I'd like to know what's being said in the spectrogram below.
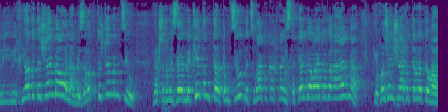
לחיות את השם בעולם, לזהות את השם במציאות. וכשאתה מזה, מכיר את המציאות בצורה כל כך קטנה, להסתכל באורייתא עלמא. ככל שאני שייך יותר לתורה,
